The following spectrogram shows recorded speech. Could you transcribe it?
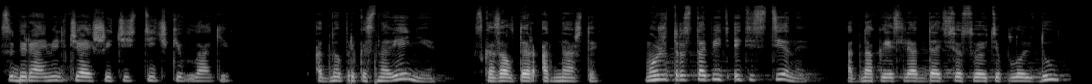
собирая мельчайшие частички влаги. «Одно прикосновение, — сказал Тер однажды, — может растопить эти стены, однако если отдать все свое тепло льду,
